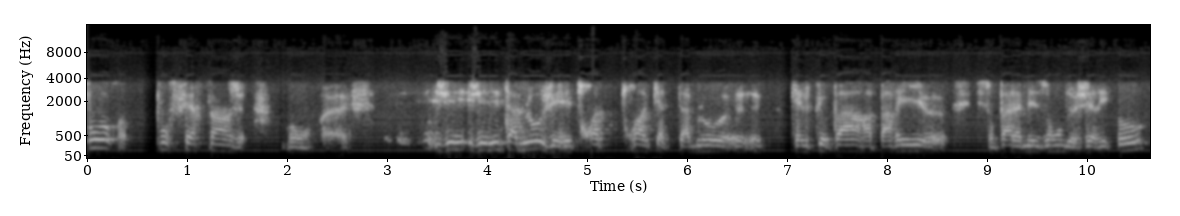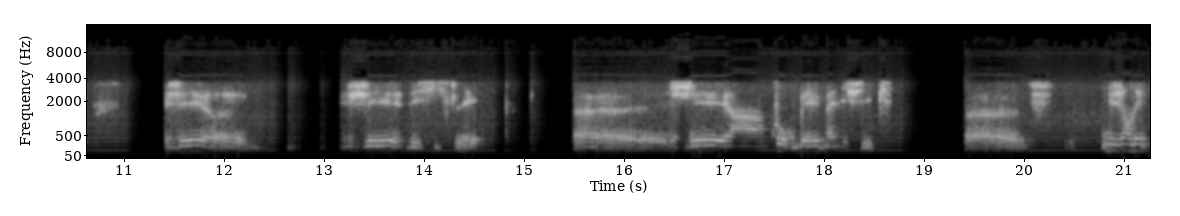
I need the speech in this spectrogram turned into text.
pour pour certains, bon, j'ai des tableaux, j'ai trois trois quatre tableaux quelque part à Paris, qui sont pas à la maison de Géricault. J'ai j'ai des ciselés, euh, j'ai un courbé magnifique. Euh, j'en ai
